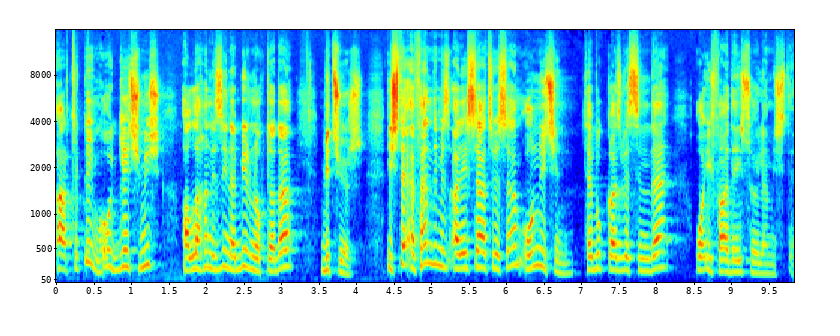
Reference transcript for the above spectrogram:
Artık değil mi? O geçmiş Allah'ın izniyle bir noktada bitiyor. İşte Efendimiz Aleyhisselatü Vesselam onun için Tebuk gazvesinde o ifadeyi söylemişti.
